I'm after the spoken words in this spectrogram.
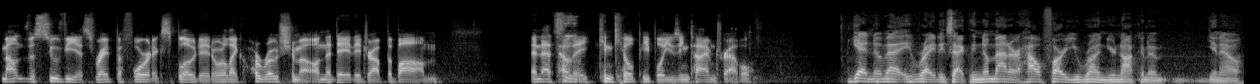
Mount Vesuvius right before it exploded, or like Hiroshima on the day they dropped the bomb, and that's how Hmm. they can kill people using time travel. Yeah, no matter right, exactly. No matter how far you run, you're not going to, you know,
